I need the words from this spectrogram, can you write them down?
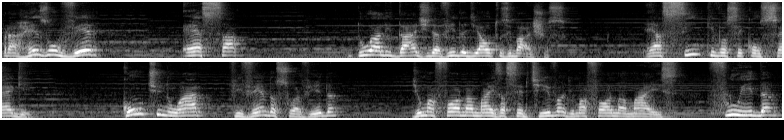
para resolver essa dualidade da vida de altos e baixos. É assim que você consegue continuar vivendo a sua vida de uma forma mais assertiva, de uma forma mais fluida.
